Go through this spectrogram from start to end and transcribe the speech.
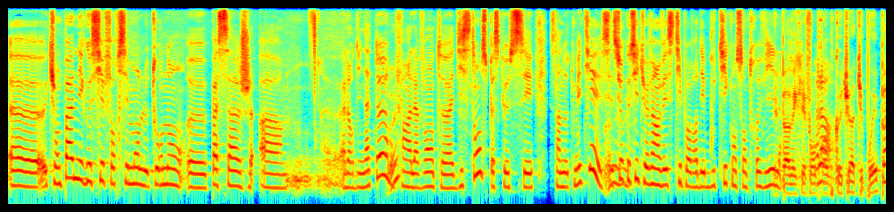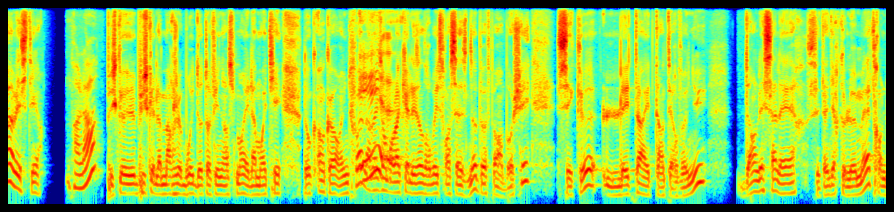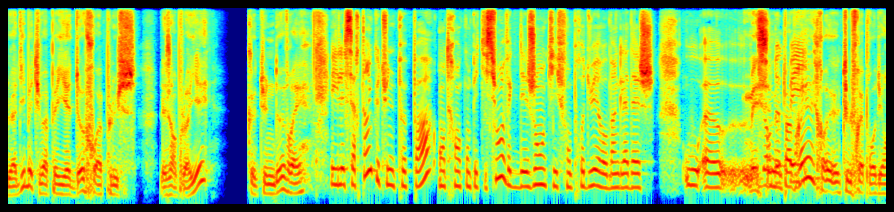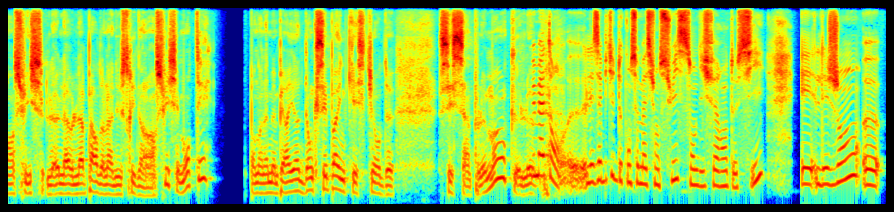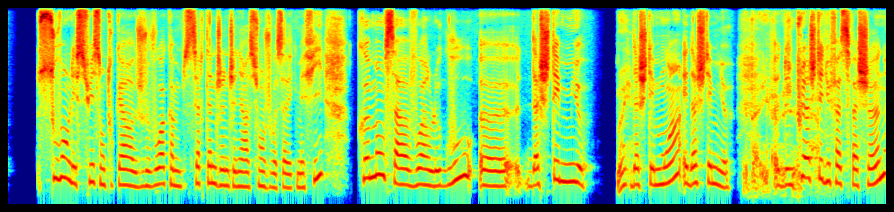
euh, qui n'ont pas négocié forcément le tournant euh, passage à, euh, à l'ordinateur, enfin à la vente à distance, parce que c'est un autre métier. C'est sûr que si tu avais investi pour avoir des boutiques en centre-ville. Pas avec les fonds propres que tu as, tu pouvais pas investir. Voilà. Puisque, puisque la marge brute d'autofinancement est la moitié. Donc, encore une fois, la raison pour laquelle les entreprises françaises ne peuvent pas embaucher, c'est que l'État est intervenu dans les salaires. C'est-à-dire que le maître, on lui a dit, tu vas payer deux fois plus les employés que tu ne devrais. Et il est certain que tu ne peux pas entrer en compétition avec des gens qui font produire au Bangladesh ou euh, Mais c'est même pas vrai. Tu le ferais produire en Suisse. La, part de l'industrie en Suisse est montée pendant la même période. Donc c'est pas une question de. C'est simplement que le. Oui, mais attends, euh, les habitudes de consommation suisses sont différentes aussi, et les gens. Euh, souvent les Suisses, en tout cas, je vois comme certaines jeunes générations, je vois ça avec mes filles, commence à avoir le goût euh, d'acheter mieux. D'acheter moins et d'acheter mieux. Eh ben, euh, de ne plus acheter du fast fashion,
